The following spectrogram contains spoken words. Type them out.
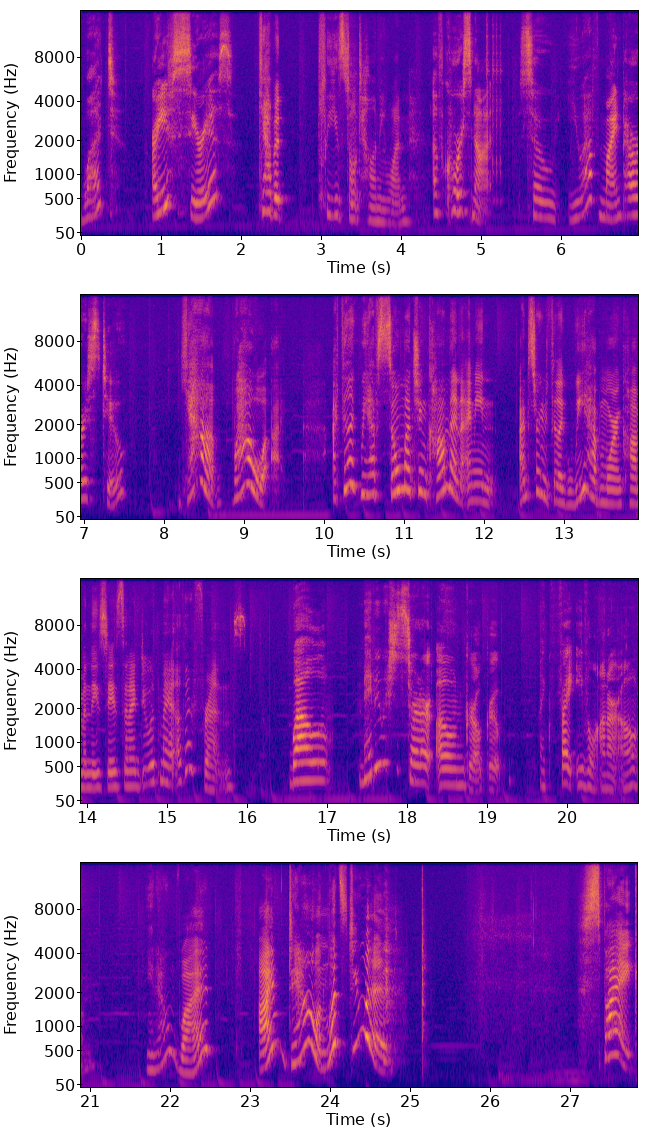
What? Are you serious? Yeah, but please don't tell anyone. Of course not. So you have mind powers too? Yeah, wow. I, I feel like we have so much in common. I mean, I'm starting to feel like we have more in common these days than I do with my other friends. Well, maybe we should start our own girl group. Like fight evil on our own. You know what? I'm down. Let's do it. Spike,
